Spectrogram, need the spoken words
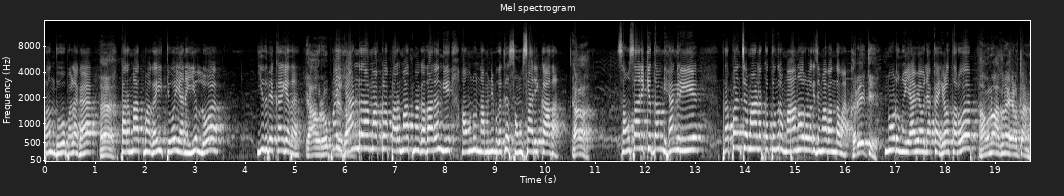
ಬಂಧು ಬಳಗ ಪರಮಾತ್ಮ ಪರಮಾತ್ಮಗ ಐತ್ಯೋ ಏನ ಇಲ್ಲೋ ಇದು ಬೇಕಾಗ್ಯದ. ಯಾವ ರೂಪ ಹೆಂಡ್ರ ಮಕ್ಕಳ ಪರಮಾತ್ಮಗ ಅದಾರಂಗಿ ಅವನು ನಮ್ಮ ನಿಮ್ಗತ್ಲೆ ಸಂಸಾರಿಕ ಅದ ಹಾ. ಸಂಸಾರಿಕಿದ್ದಂಗೆ ಹೆಂಗ್ರಿ? ಪ್ರಪಂಚ ಮಾಡ್ಲಕತ್ತಂದ್ರ ಮಾನವರೊಳಗೆ ಜಮಾ ಬಂದವ. ಕರೀತಿ. ನೋಡುನು ಯಾವ್ಯಾವ ಲೆಕ್ಕ ಹೇಳ್ತಾರೋ ಅವನು ಅದನ್ನ ಹೇಳ್ತಾನ.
